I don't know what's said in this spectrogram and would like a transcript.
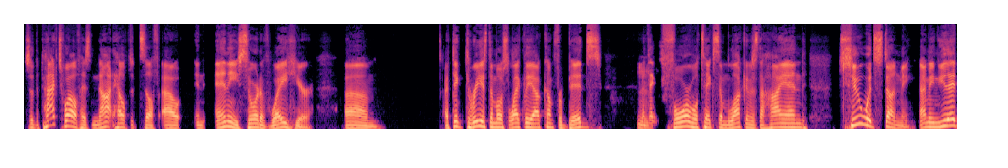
So the Pac-12 has not helped itself out in any sort of way here. Um, I think three is the most likely outcome for bids. Mm. I hmm. think four will take some luck and is the high end. Two would stun me. I mean, you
